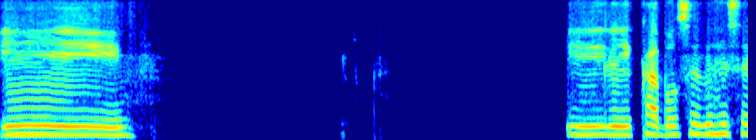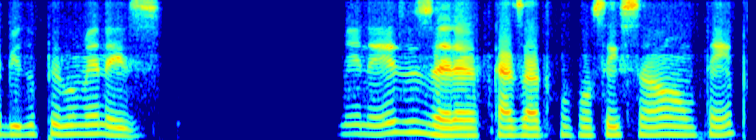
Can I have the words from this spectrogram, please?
E, e ele acabou sendo recebido pelo Menezes. Menezes era casado com Conceição há um tempo.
